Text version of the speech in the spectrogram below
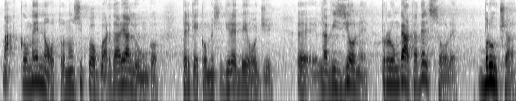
Ma come è noto non si può guardare a lungo perché, come si direbbe oggi, eh, la visione prolungata del sole brucia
